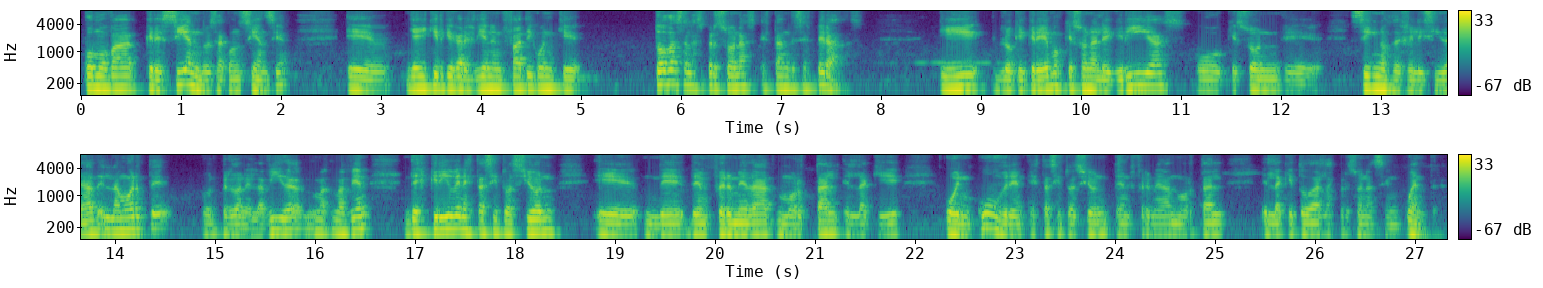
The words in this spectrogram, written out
cómo va creciendo esa conciencia. y ahí Kierkegaard es bien enfático en que todas las personas están desesperadas. Y lo que creemos que son alegrías o que son signos de felicidad en la muerte, perdón, en la vida más bien, describen esta situación eh, de, enfermedad mortal en la que, o encubren esta situación de enfermedad mortal en la que todas las personas se encuentran.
